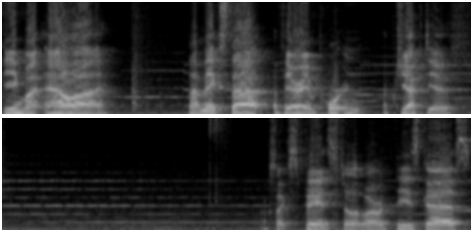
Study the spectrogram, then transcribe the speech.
being my ally. That makes that a very important objective. Looks like Spain's still at war with these guys.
